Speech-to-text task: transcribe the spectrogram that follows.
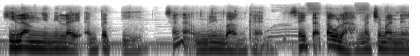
hilangnya nilai empati sangat membimbangkan. Saya tak tahulah macam mana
